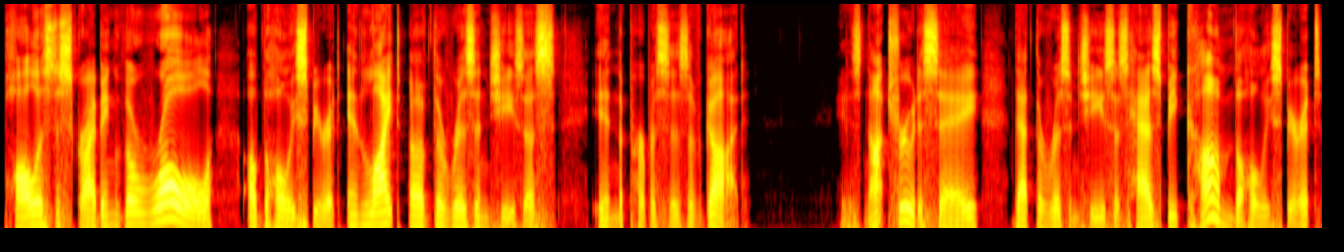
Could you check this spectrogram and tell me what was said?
Paul is describing the role of the Holy Spirit in light of the risen Jesus in the purposes of God. It is not true to say that the risen Jesus has become the Holy Spirit.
